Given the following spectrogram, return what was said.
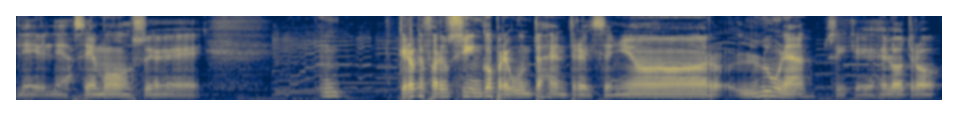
Le, hacemos, eh, creo que fueron cinco preguntas entre el señor Luna, sí que es el otro,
